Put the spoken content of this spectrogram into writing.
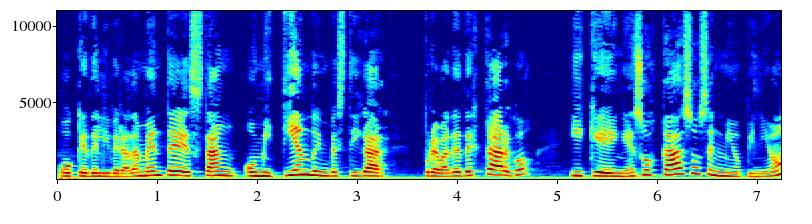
o que deliberadamente están omitiendo investigar prueba de descargo y que en esos casos, en mi opinión,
